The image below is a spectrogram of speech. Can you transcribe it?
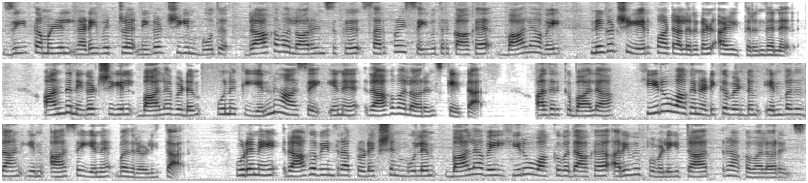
ஜி தமிழில் நடைபெற்ற நிகழ்ச்சியின் போது ராகவா லாரன்ஸுக்கு சர்ப்ரைஸ் செய்வதற்காக பாலாவை நிகழ்ச்சி ஏற்பாட்டாளர்கள் அழைத்திருந்தனர். அந்த நிகழ்ச்சியில் பாலாவிடம் உனக்கு என்ன ஆசை? என ராகவா லாரன்ஸ் கேட்டார். அதற்கு பாலா ஹீரோவாக நடிக்க வேண்டும் என்பதுதான் என் ஆசை என பதிலளித்தார். உடனே ராகவேந்திரா புரொடக்ஷன் மூலம் பாலாவை ஹீரோவாக்குவதாக அறிவிப்பு வெளியிட்டார் ராகவா லாரன்ஸ்.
